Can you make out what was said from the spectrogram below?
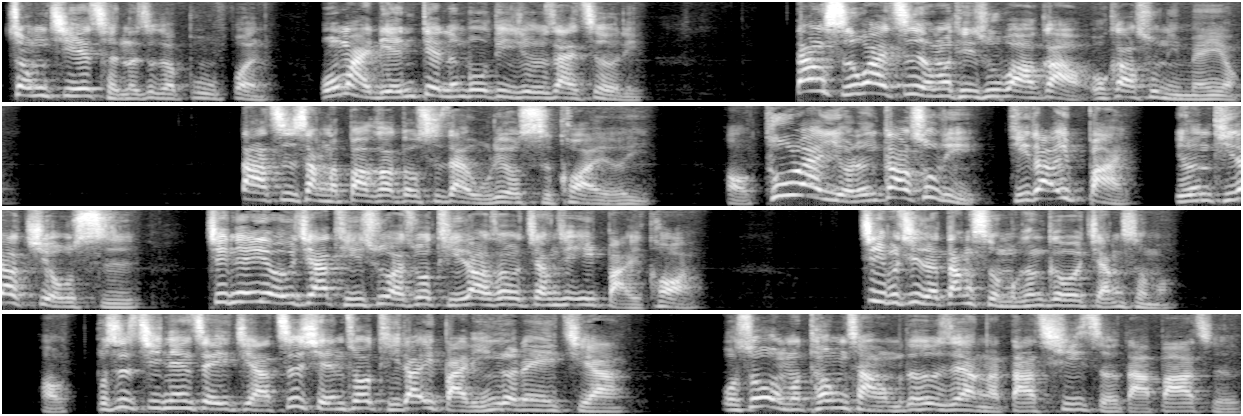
中阶层的这个部分。我买联电的目的就是在这里。当时外资有没有提出报告？我告诉你，没有。大致上的报告都是在五六十块而已。好，突然有人告诉你提到一百，有人提到九十，今天又一家提出来说提到时候将近一百块。记不记得当时我们跟各位讲什么？好，不是今天这一家，之前说提到一百零二那一家，我说我们通常我们都是这样啊，打七折，打八折。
